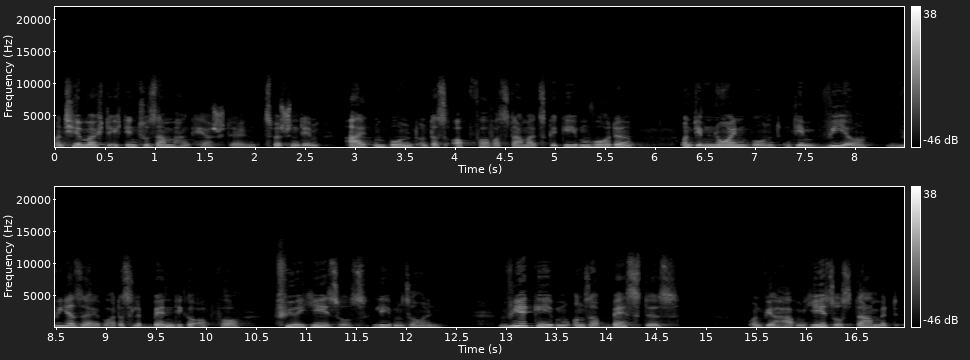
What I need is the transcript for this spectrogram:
Und hier möchte ich den Zusammenhang herstellen zwischen dem alten Bund und das Opfer, was damals gegeben wurde, und dem neuen Bund, in dem wir, wir selber, das lebendige Opfer für Jesus leben sollen. Wir geben unser Bestes und wir haben Jesus, damit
